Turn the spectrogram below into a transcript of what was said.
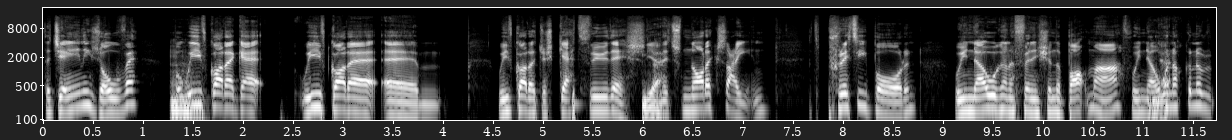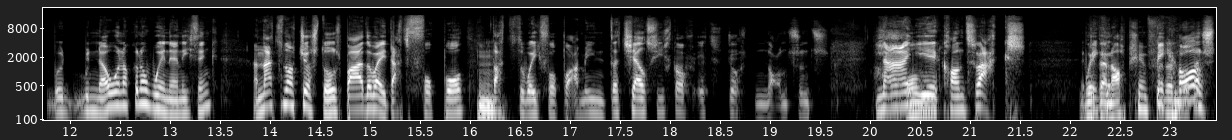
The journey's over, but we've got to get. We've got to. Um, we've got to just get through this, Yeah. and it's not exciting. It's pretty boring. We know we're going to finish in the bottom half. We know Yeah. we're not going to. We know we're not going to win anything, and that's not just us, by the way. That's football. Hmm. That's the way football. I mean, the Chelsea stuff. It's just nonsense. Nine-year contracts With an option for another? because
